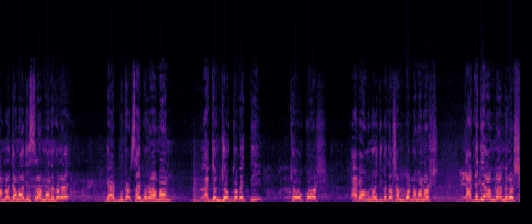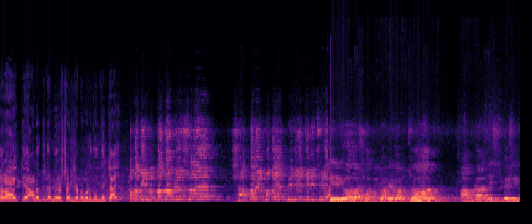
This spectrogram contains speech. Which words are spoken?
আমরা জামাত ইসলাম মনে করে অ্যাডভোকেট সাইফুর রহমান একজন যোগ্য ব্যক্তি চৌকস এবং নৈতিকতা সম্পন্ন মানুষ। তাকে দিয়ে আমরা মিরসরাইকে আলোকিত মিরসর হিসেবে গড়ে তুলতে চাই। দীর্ঘ সতেরোটি বছর আমরা নিষ্পেষিত।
